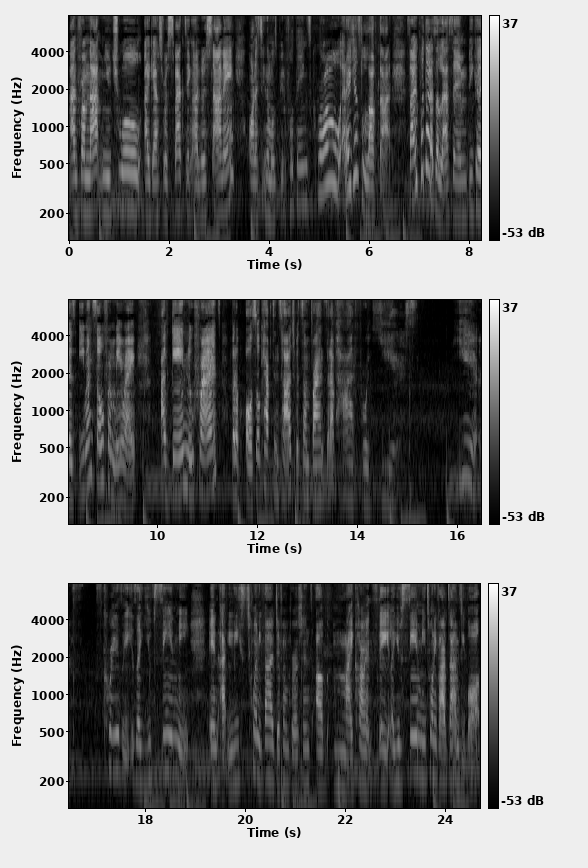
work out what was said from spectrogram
And from that mutual i guess respecting understanding honestly the most beautiful things grow. And i just love that. So i put that as a lesson because even so for me right i've gained new friends but i've also kept in touch with some friends that i've had for years. Years crazy. Is like you've seen me in at least 25 different versions of my current state. Like you've seen me 25 times evolve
